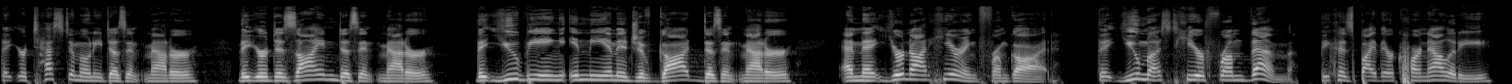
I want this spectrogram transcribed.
that your testimony doesn't matter, that your design doesn't matter, that you being in the image of God doesn't matter, and that you're not hearing from God, that you must hear from them, because by their carnality,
